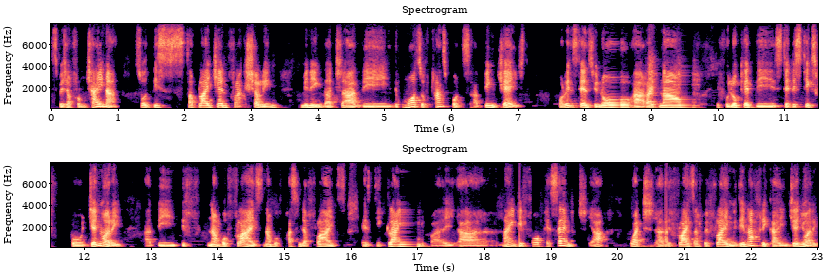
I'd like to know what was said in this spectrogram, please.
especially from China. So this supply chain fracturing, meaning that uh, the, the modes of transports are being changed. For instance, you know, uh, right now, if we look at the statistics for January, uh, the, the, number of flights, number of passenger flights has declined by 94%. Uh, yeah, what uh, the flights that were flying within Africa in January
